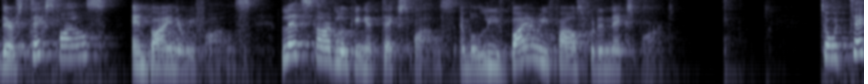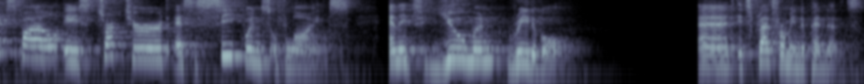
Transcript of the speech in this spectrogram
There's text files and binary files. Let's start looking at text files and we'll leave binary files for the next part. So a text file is structured as a sequence of lines and it's human readable and it's platform independent.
